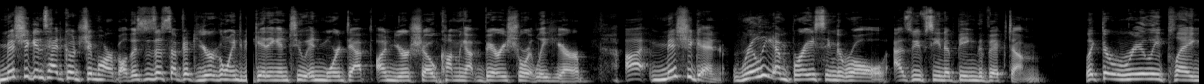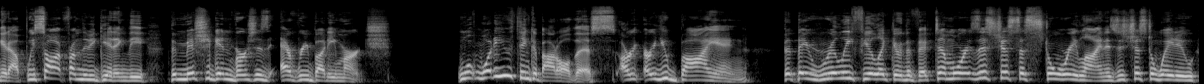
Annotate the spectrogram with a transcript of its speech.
Michigan's head coach Jim Harbaugh. This is a subject you're going to be getting into in more depth on your show coming up very shortly here. Uh, Michigan really embracing the role, as we've seen, of being the victim. Like they're really playing it up. We saw it from the beginning. The the Michigan versus everybody merch. What, what do you think about all this? Are are you buying that they really feel like they're the victim, or is this just a storyline? Is this just a way to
